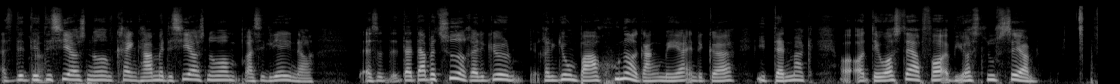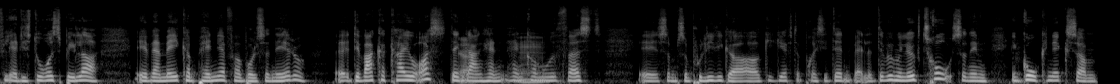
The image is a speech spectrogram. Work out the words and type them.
altså det, det, det siger også noget omkring ham, men det siger også noget om brasilianere. Altså, der, der betyder religion, religion bare 100 gange mere, end det gør i Danmark. Og, og det er jo også derfor, at vi også nu ser flere af de store spillere øh, være med i kampagner for Bolsonaro. Øh, det var Kaká jo også, dengang ja. han, han kom Mhm. ud først øh, som, som politiker og gik efter præsidentvalget. Det vil man jo ikke tro, sådan en, en god knæk som,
